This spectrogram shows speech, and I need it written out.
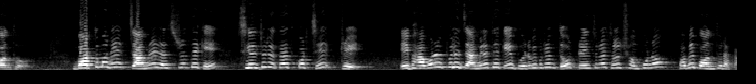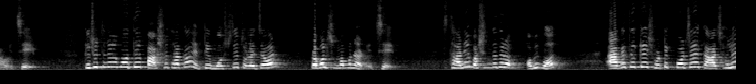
বন্ধ। বর্তমানে জামিনা রেল স্টেশন থেকে শিলচর যাতায়াত করছে ট্রেন। এই ভাঙনের ফলে জামিনা থেকে ভৈরবী পর্যন্ত ট্রেন চলাচল সম্পূর্ণভাবে বন্ধ রাখা হয়েছে। কিছুদিনের মধ্যে পাশে থাকা একটি মসজিদে চলে যাওয়ার প্রবল সম্ভাবনা রয়েছে। স্থানীয় বাসিন্দাদের অভিমত, আগে থেকে সঠিক পর্যায়ে কাজ হলে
